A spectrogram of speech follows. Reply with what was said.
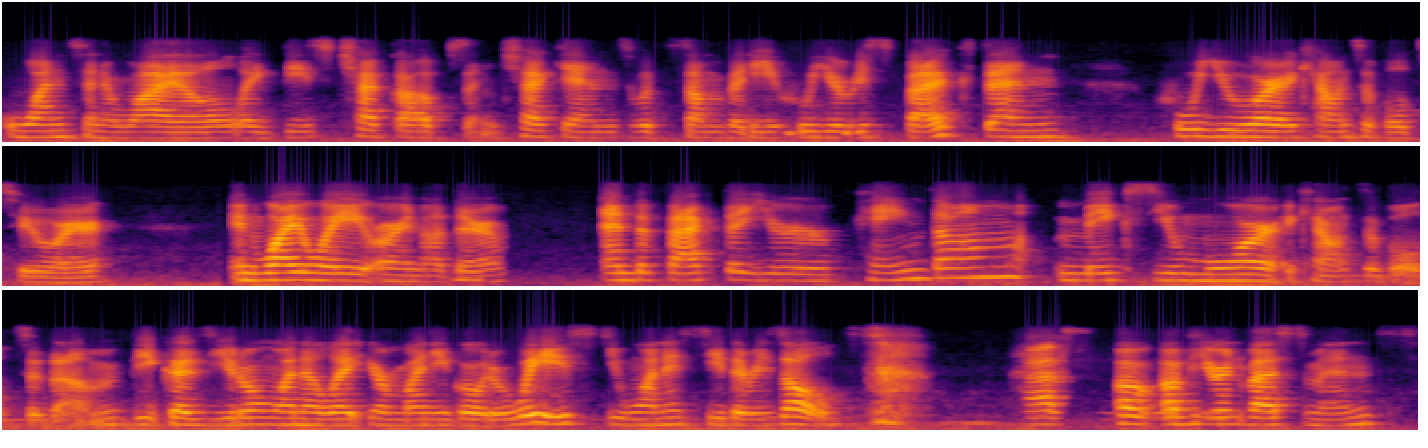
once in a while like these checkups and check-ins with somebody who you respect and who you are accountable to or in one way or another. And the fact that you're paying them makes you more accountable to them because you don't want to let your money go to waste. You want to see the results of, of your investments.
